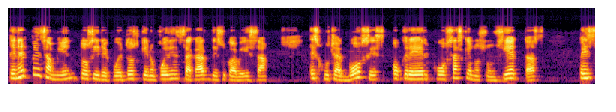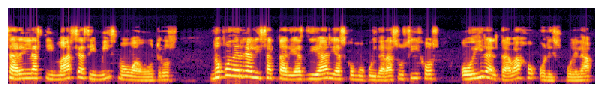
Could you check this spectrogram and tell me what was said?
tener pensamientos y recuerdos que no pueden sacar de su cabeza, escuchar voces o creer cosas que no son ciertas, pensar en lastimarse a sí mismo o a otros, no poder realizar tareas diarias como cuidar a sus hijos o ir al trabajo o la escuela.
